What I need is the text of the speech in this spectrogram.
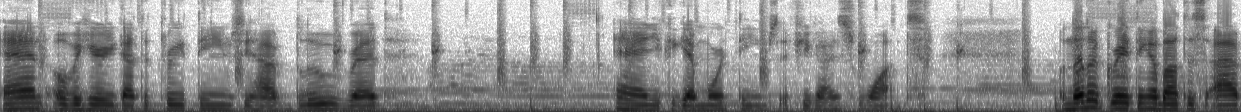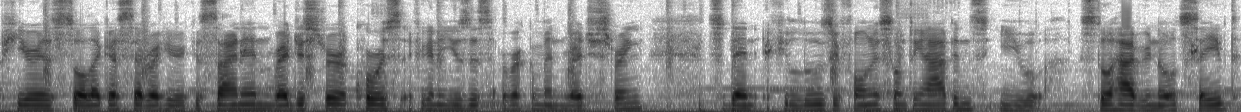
And over here you got the three themes. You have blue red and you can get more themes if you guys want. Another great thing about this app here is so like i said right here you can sign in register. Of course if you're going to use this i recommend registering. So then if you lose your phone or something happens you still have your notes saved.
